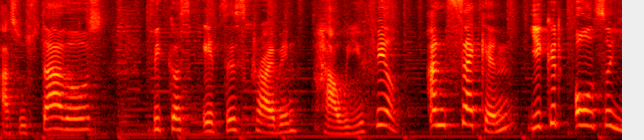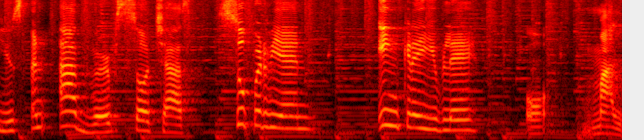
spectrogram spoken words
asustados, because it's describing how you feel. And second, you could also use an adverb such as súper bien, increíble, or mal.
